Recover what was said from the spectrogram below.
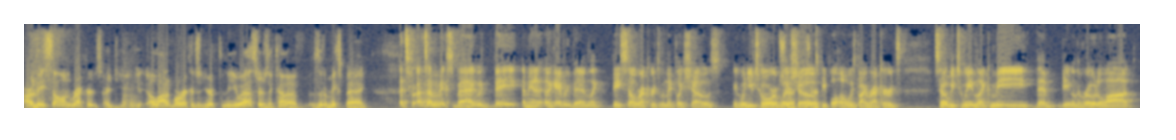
Are they selling records? Are you, a lot of more records in Europe than the U.S. or is it kind of is it a mixed bag? That's that's a mixed bag. Like they, I mean, like every band, like they sell records when they play shows. Like when you tour and play Sure, shows, sure. people always buy records. So between like me, them being on the road a lot,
